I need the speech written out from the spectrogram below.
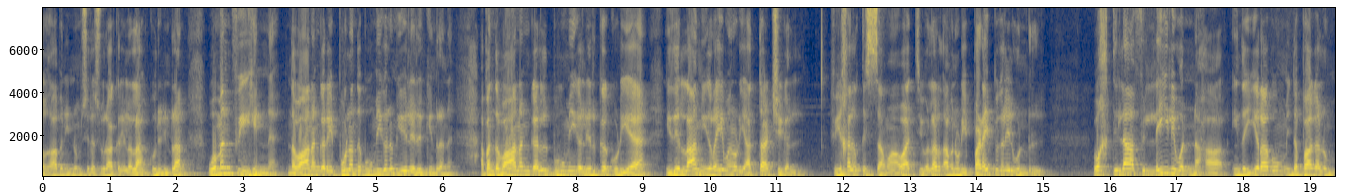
தொகாபன் இன்னும் சில சூறாக்களில் அல்லாஹ் கூறுகின்றான் ஒமன் ஃபீஹின்ன இந்த வானங்களைப் போல் அந்த பூமிகளும் ஏழு இருக்கின்றன அப்போ அந்த வானங்கள் பூமிகள் இருக்கக்கூடிய இதெல்லாம் இறைவனுடைய அத்தாட்சிகள். ஃபி ஹல்கிஸ் சமாவாச்சி வளர் அவனுடைய படைப்புகளில் ஒன்று. வஹ்திலா ஃபில் லெய்லி ஒன் நஹார் இந்த இரவும் இந்த பகலும்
